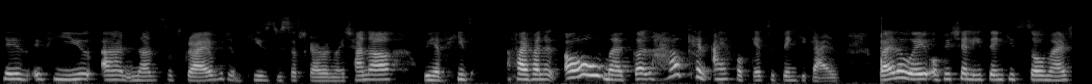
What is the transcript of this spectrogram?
please if you are not subscribed please do subscribe on my channel. We have hit 500 oh my god how can i forget to thank you guys? By the way officially thank you so much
